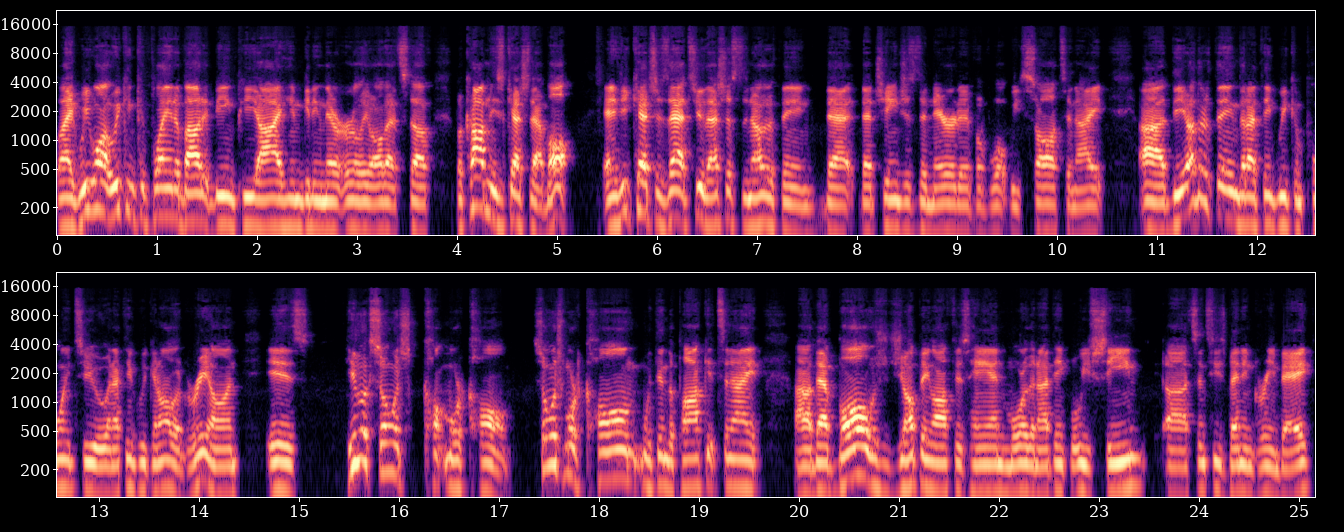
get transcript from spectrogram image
Like we want, we can complain about it being PI, him getting there early, all that stuff, but Cobb needs to catch that ball. And if he catches that too, that's just another thing that that changes the narrative of what we saw tonight. Uh, the other thing that I think we can point to, and I think we can all agree on, is he looks so much more calm, so much more calm within the pocket tonight. Uh, that ball was jumping off his hand more than I think we've seen uh, since he's been in Green Bay.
